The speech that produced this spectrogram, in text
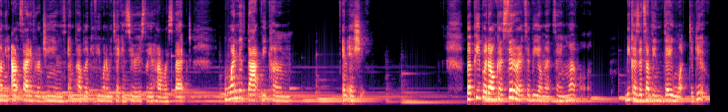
on the outside of your jeans in public if you want to be taken seriously and have respect. When did that become an issue? But people don't consider it to be on that same level because it's something they want to do.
